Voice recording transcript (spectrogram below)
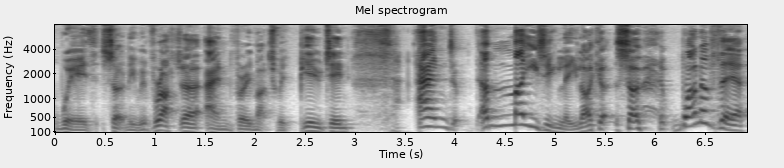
with, certainly with Russia and very much with Putin. And amazingly, like, uh, so one of their,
